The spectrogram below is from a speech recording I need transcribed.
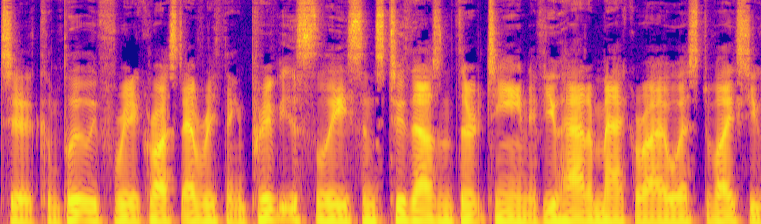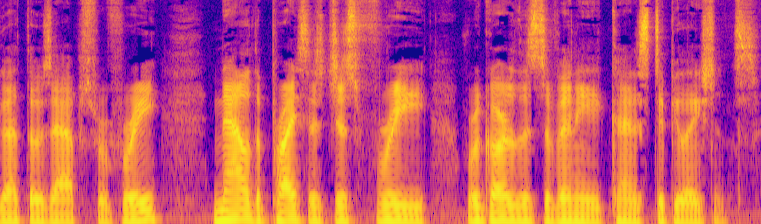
to completely free across everything. Previously, since 2013, if you had a Mac or iOS device, you got those apps for free. Now the price is just free, regardless of any kind of stipulations.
